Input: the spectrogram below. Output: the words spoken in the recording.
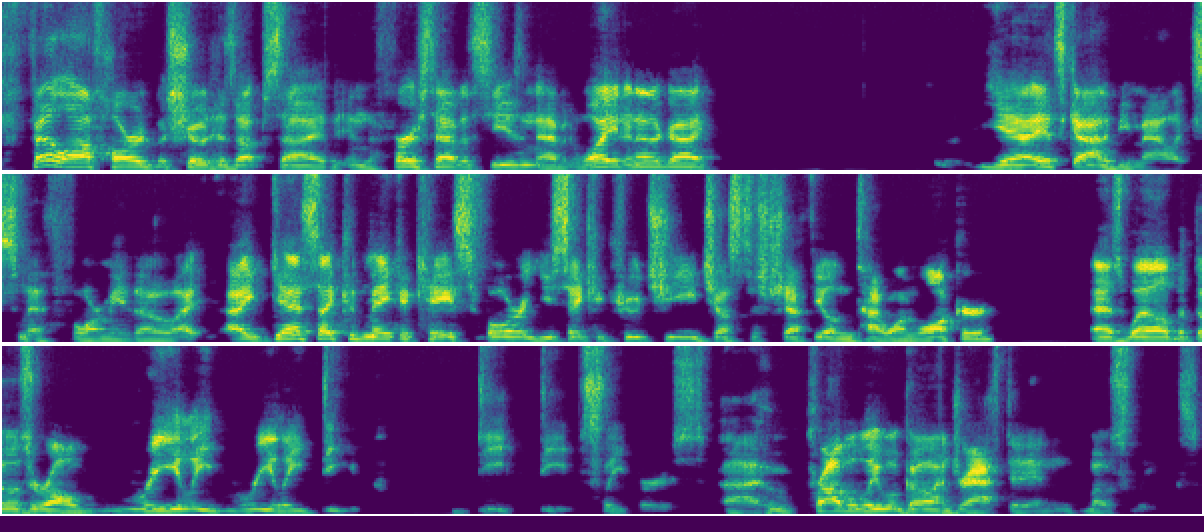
fell off hard, but showed his upside in the first half of the season. Evan White, another guy. Yeah, it's got to be Mallex Smith for me, though. I, I guess I could make a case for Yusei Kikuchi, Justus Sheffield, and Taijuan Walker as well, but those are all really, really deep, deep, deep sleepers uh, who probably will go undrafted in most leagues.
